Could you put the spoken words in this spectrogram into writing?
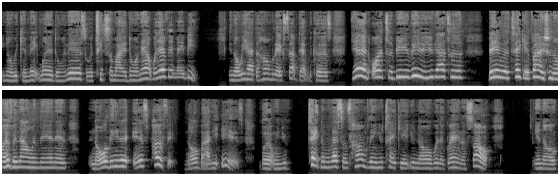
You know, we can make money doing this or teach somebody doing that, whatever it may be. You know, we had to humbly accept that because, yeah, in order to be a leader, you got to be able to take advice, you know, every now and then. And no leader is perfect. Nobody is. But when you take them lessons humbly and you take it, you know, with a grain of salt, you know,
